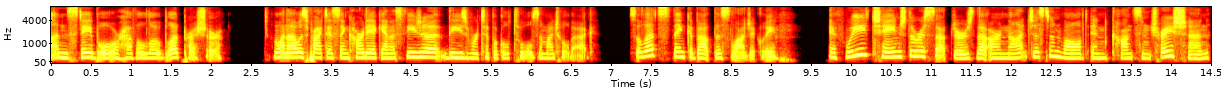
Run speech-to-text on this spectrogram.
unstable or have a low blood pressure. When I was practicing cardiac anesthesia, these were typical tools in my tool bag. So let's think about this logically. If we change the receptors that are not just involved in concentration,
